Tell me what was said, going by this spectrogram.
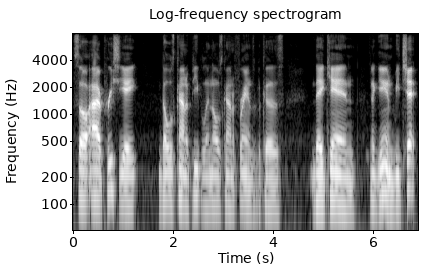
So I appreciate those kind of people and those kind of friends because they can again be checked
